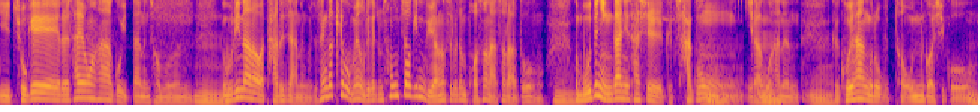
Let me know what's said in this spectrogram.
이 조개를 사용하고 있다는 점은 우리나라와 다르지 않은 거죠. 생각해 보면 우리가 좀 성적인 뉘앙스를 좀 벗어나서라도 그 모든 인간이 사실 그 자궁이라고 하는 그 고향으로부터 온 것이고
